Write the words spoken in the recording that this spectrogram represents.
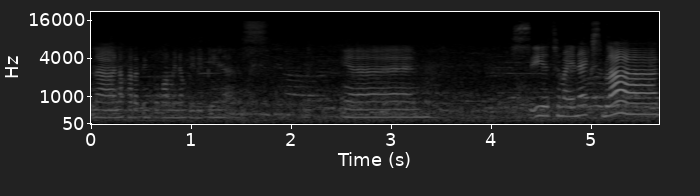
na nakarating po kami ng Pilipinas. Ayan. See you to my next vlog.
